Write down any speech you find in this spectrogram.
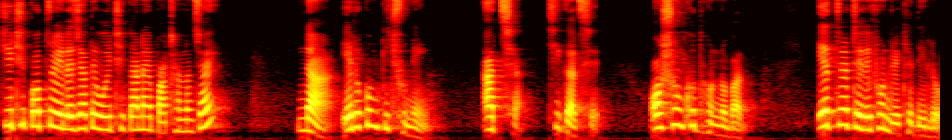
চিঠিপত্র এলে যাতে ওই ঠিকানায় পাঠানো যায়? না, এরকম কিছু নেই। আচ্ছা ঠিক আছে। অসংখ্য ধন্যবাদ। এত্রা টেলিফোন রেখে দিল।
